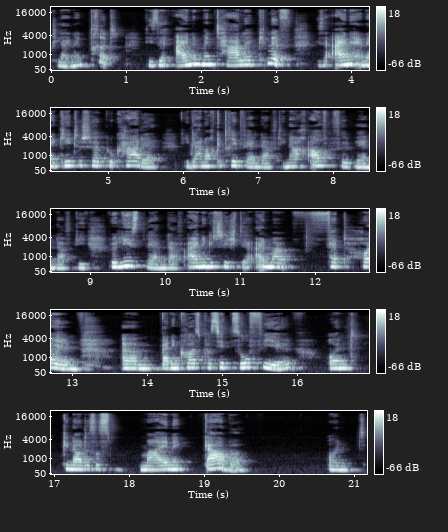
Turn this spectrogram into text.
kleine Tritt. Diese eine mentale Kniff, diese eine energetische Blockade, die da noch gedreht werden darf, die nach aufgefüllt werden darf, die released werden darf. Eine Geschichte, einmal fett heulen. Ähm, bei den Calls passiert so viel und genau das ist meine Gabe. Und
